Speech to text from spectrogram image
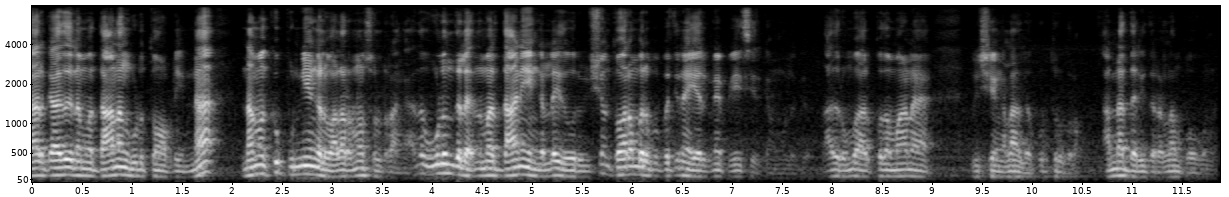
யாருக்காவது நம்ம தானம் கொடுத்தோம் அப்படின்னா நமக்கு புண்ணியங்கள் வளரணும்னு சொல்கிறாங்க அந்த உளுந்தில் இந்த மாதிரி தானியங்களில் இது ஒரு விஷயம். தோரம்பருப்பு பற்றி நான் ஏற்கனவே பேசியிருக்கேன் உங்களுக்கு. அது ரொம்ப அற்புதமான விஷயங்கள்லாம் அதில் கொடுத்துருக்குறோம். அன்னதரித்திரம்லாம் போகணும்.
